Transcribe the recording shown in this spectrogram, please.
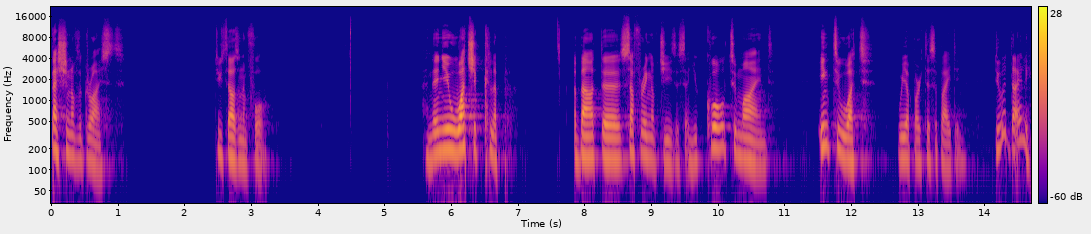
Passion of the Christ, 2004. And then you watch a clip about the suffering of Jesus and you call to mind into what we are participating. Do it daily.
